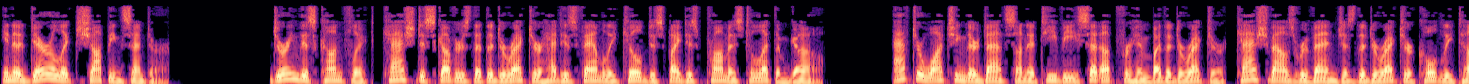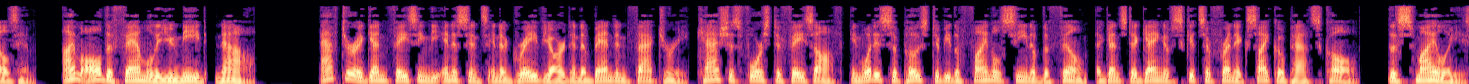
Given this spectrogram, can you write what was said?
in a derelict shopping center. During this conflict, Cash discovers that the director had his family killed despite his promise to let them go. After watching their deaths on a TV set up for him by the director, Cash vows revenge as the director coldly tells him, "'I'm all the family you need, now." After again facing the innocents in a graveyard and abandoned factory, Cash is forced to face off, in what is supposed to be the final scene of the film, against a gang of schizophrenic psychopaths called, the Smileys,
